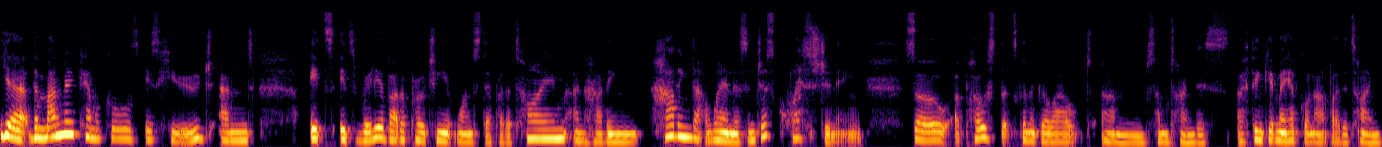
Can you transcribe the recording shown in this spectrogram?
yeah, the man made chemicals is huge. And it's it's really about approaching it one step at a time and having having that awareness and just questioning so a post that's going to go out um, sometime this i think it may have gone out by the time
